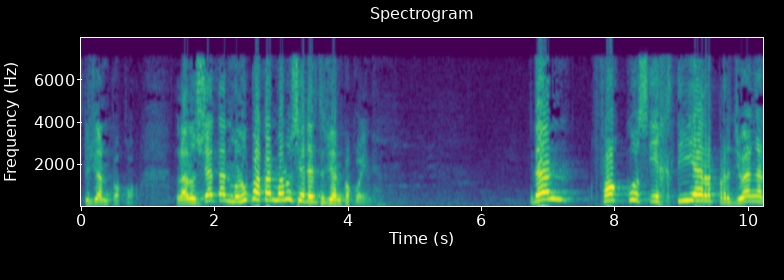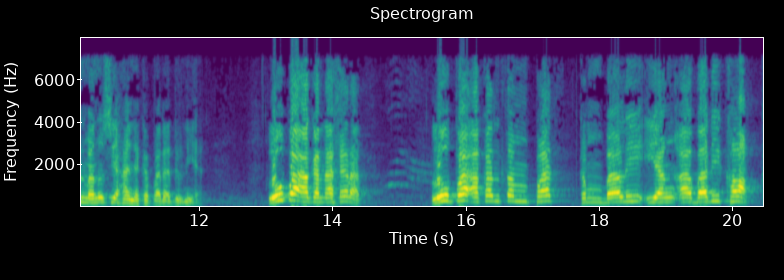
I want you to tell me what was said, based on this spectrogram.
tujuan pokok. Lalu setan melupakan manusia dari tujuan pokok ini. Dan fokus ikhtiar perjuangan manusia hanya kepada dunia. Lupa akan akhirat. Lupa akan tempat kembali yang abadi kelak.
